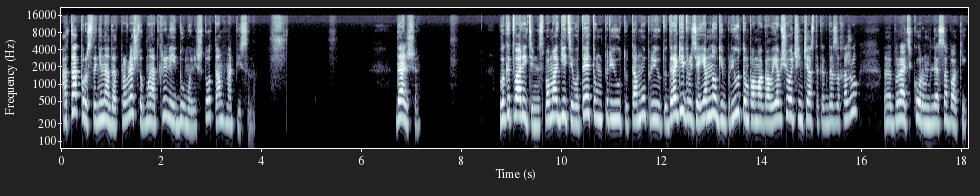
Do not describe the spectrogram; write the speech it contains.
А так просто не надо отправлять, чтобы мы открыли и думали, что там написано. Дальше. Благотворительность. Помогите вот этому приюту, тому приюту. Дорогие друзья, я многим приютам помогала. Я вообще очень часто, когда захожу э, брать корм для собаки,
